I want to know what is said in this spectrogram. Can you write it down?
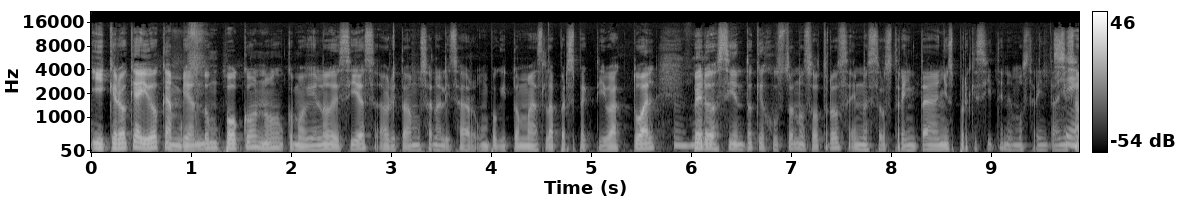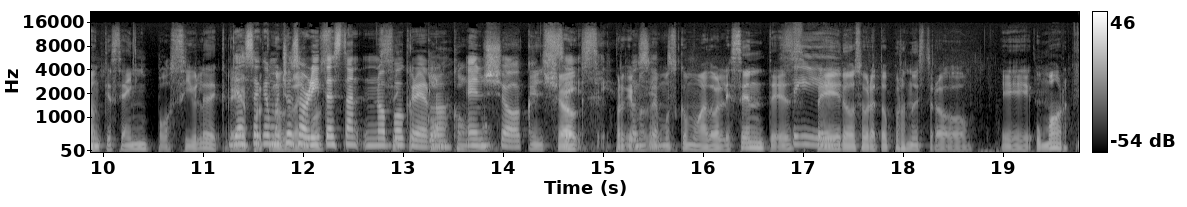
Y creo que ha ido cambiando un poco, ¿no? Como bien lo decías, ahorita vamos a analizar un poquito más la perspectiva actual, pero siento que justo nosotros en nuestros 30 años, porque sí tenemos 30 años, Sí. aunque sea imposible de creer. Ya sé que muchos ahorita están, no puedo creerlo, como- en shock. En shock, porque nos siento. vemos como adolescentes, pero sobre todo por nuestro eh, humor.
